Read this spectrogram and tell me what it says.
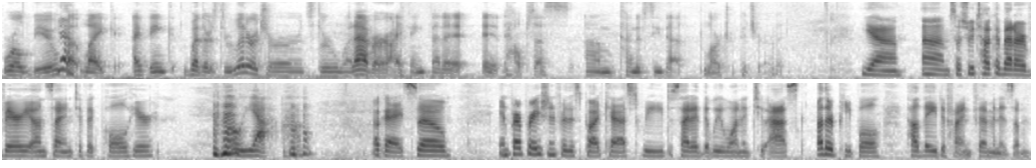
worldview, Yeah. but like I think whether it's through literature or it's through whatever, I think that it it helps us um, kind of see that larger picture of it. Yeah. Um, so should we talk about our very unscientific poll here? oh yeah. Uh-huh. Okay, so in preparation for this podcast, we decided that we wanted to ask other people how they define feminism.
